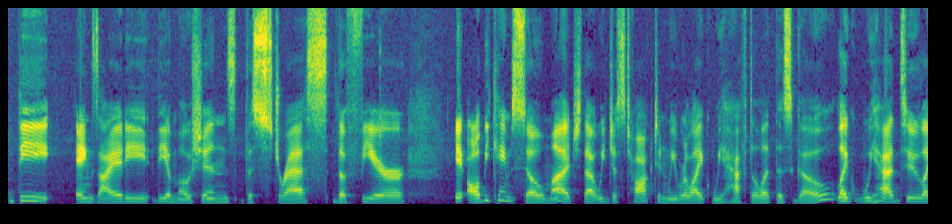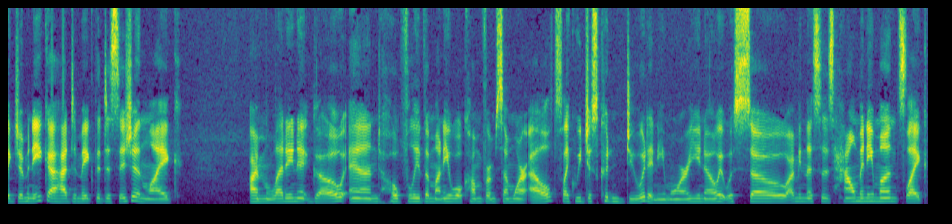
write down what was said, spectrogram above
the anxiety, the emotions, the stress, the fear, it all became so much that we just talked and we were like, we have to let this go. Like we had to, like Jimanekia had to make the decision, like, I'm letting it go and hopefully the money will come from somewhere else. Like we just couldn't do it anymore, you know? It was so I mean this is how many months like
